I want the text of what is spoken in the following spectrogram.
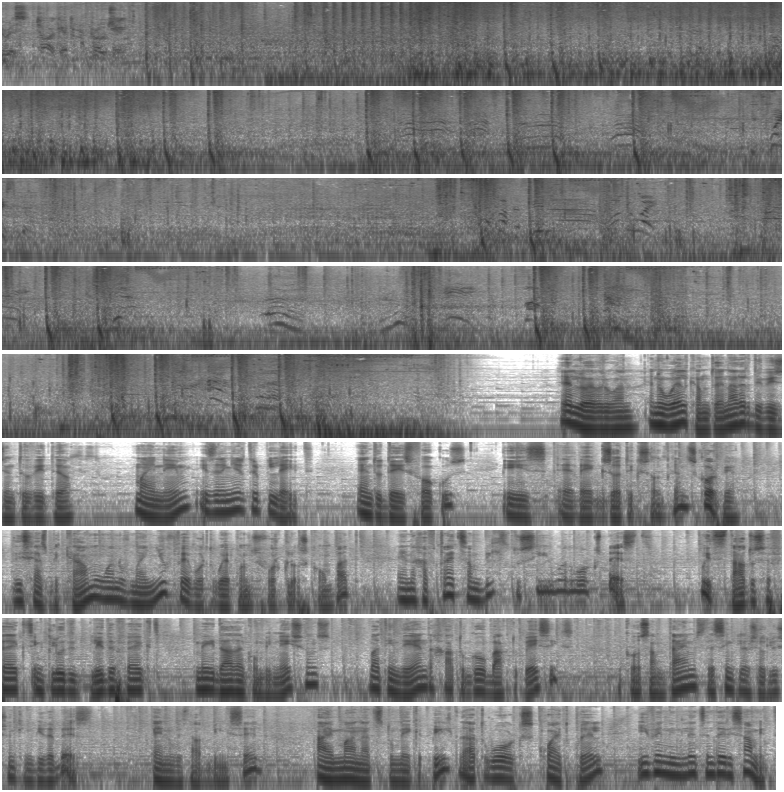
Risk target approaching. Hello everyone and welcome to another Division 2 video. My name is Rainiere 888 and today's focus is uh, the exotic shotgun Scorpio. This has become one of my new favorite weapons for close combat and I have tried some builds to see what works best. With status effects, included bleed effects, made other combinations, but in the end I had to go back to basics because sometimes the simpler solution can be the best. And without being said, I managed to make a build that works quite well even in Legendary Summit.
